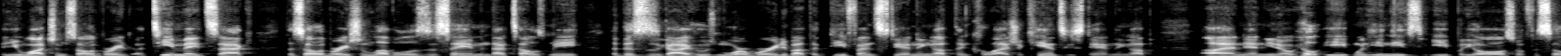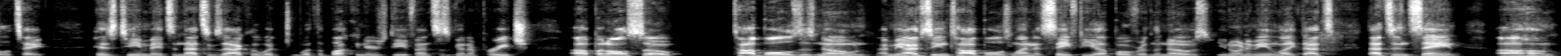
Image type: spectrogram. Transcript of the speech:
and you watch him celebrate a teammate sack, the celebration level is the same. And that tells me that this is a guy who's more worried about the defense standing up than Calijah Kancey standing up. Uh, and, and, you know, he'll eat when he needs to eat, but he'll also facilitate his teammates. And that's exactly what, what the Buccaneers defense is going to preach. Uh, but also, Todd Bowles is known. I mean, I've seen Todd Bowles line a safety up over the nose. You know what I mean? Like that's that's insane. Um,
